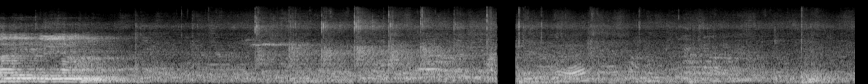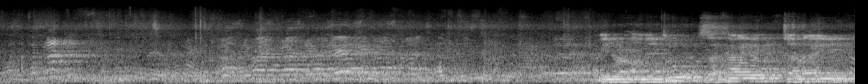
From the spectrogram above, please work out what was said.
Dani Liliana. Vino Amentu Zakayo Jadarini.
